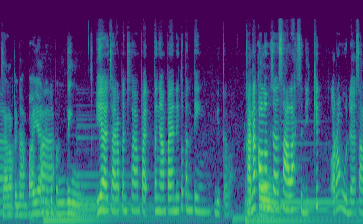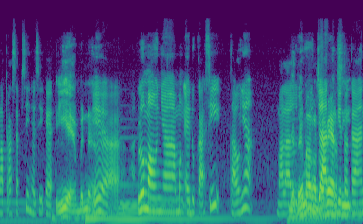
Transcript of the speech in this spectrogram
cara penyampaian apa-apa. itu penting Iya, cara penyampai- penyampaian itu penting gitu. Karena kalau misalnya salah sedikit, orang udah salah persepsi nggak sih kayak iya benar Iya, lu maunya mengedukasi, taunya malah lu Jatuhnya dihujat gitu kan.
